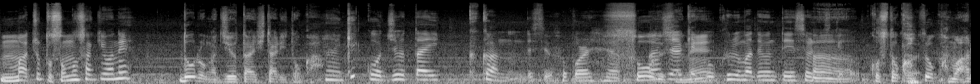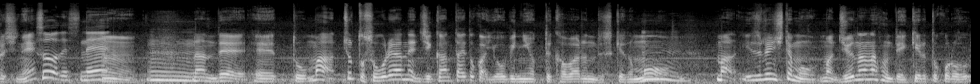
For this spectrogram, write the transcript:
まあちょっとその先はね道路が渋滞したりとか、はい、結構渋滞区間なんですよそこら辺。そうですよね。私は結構車で運転するんですけど、うん。コストコとかもあるしね。そうですね。うん、なんで、えーっとまあ、ちょっとそれはね時間帯とか曜日によって変わるんですけども、うん。まあ、いずれにしても、まあ、17分で行けるところ、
